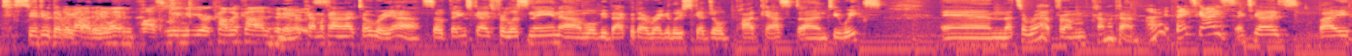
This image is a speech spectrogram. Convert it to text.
sooner Oh than my we God, probably and want. possibly New York Comic Con. Who New knows? York Comic Con in October, yeah. So thanks, guys, for listening. Um, we'll be back with our regularly scheduled podcast uh, in two weeks. And that's a wrap from Comic Con. All right, thanks, guys. Thanks, guys. Bye.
